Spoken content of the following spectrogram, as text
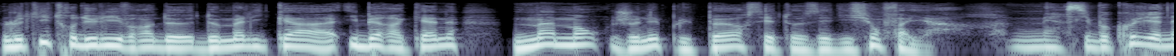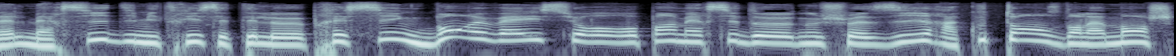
le titre du livre hein, de, de Malika Iberaken, Maman, je n'ai plus peur, c'est aux éditions Fayard. Merci beaucoup Lionel, merci Dimitri, c'était le pressing. Bon réveil sur Europe 1, merci de nous choisir à Coutances dans la Manche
